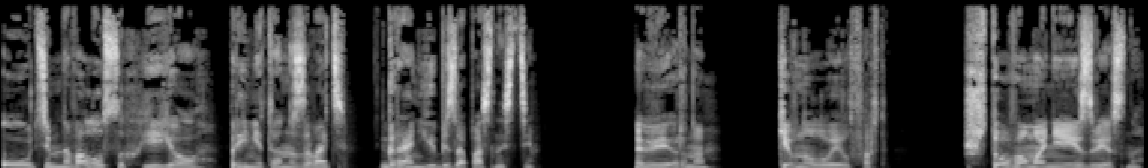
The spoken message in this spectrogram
У темноволосых ее принято называть гранью безопасности. «Верно», — кивнул Уилфорд. «Что вам о ней известно?»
